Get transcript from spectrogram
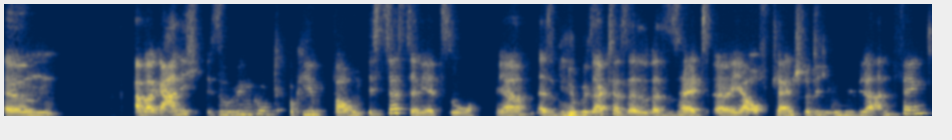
ähm, aber gar nicht so hinguckt, okay, warum ist das denn jetzt so? Ja, also wie ja. du gesagt hast, also dass es halt äh, ja oft kleinschrittig irgendwie wieder anfängt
